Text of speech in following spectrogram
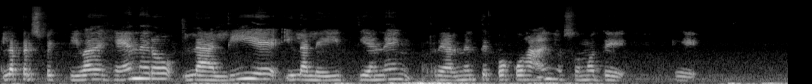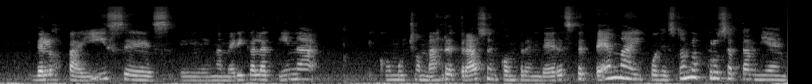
la perspectiva de género. La LIE y la ley tienen realmente pocos años, somos de, eh, de los países eh, en América Latina con mucho más retraso en comprender este tema y pues esto nos cruza también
